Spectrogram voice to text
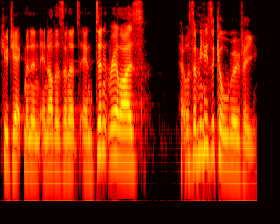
Hugh Jackman and, and others in it, and didn't realize it was a musical movie.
